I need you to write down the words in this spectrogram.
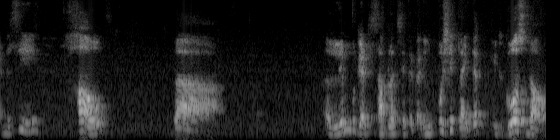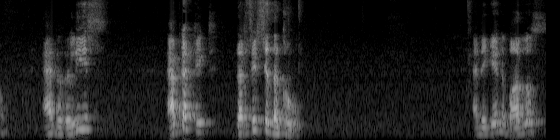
And see how the uh, limb gets subluxated. When you push it like that, it goes down and release, abduct it, that sits in the groove. And again, Barlow's.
